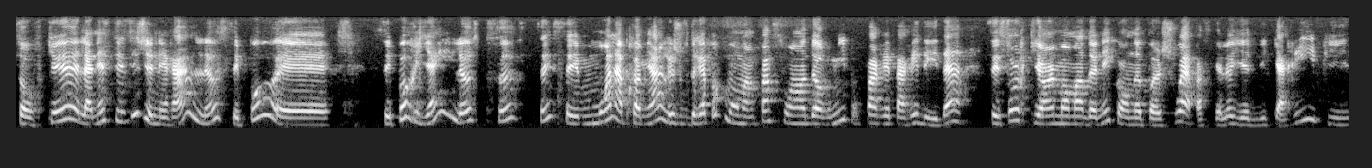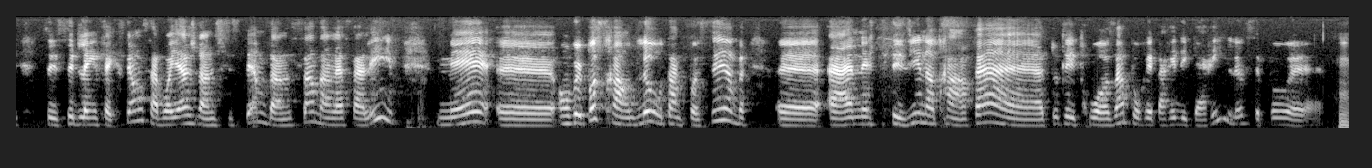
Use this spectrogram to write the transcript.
Sauf que l'anesthésie générale, là, c'est pas, euh, rien, ça. C'est moi la première. Là, je voudrais pas que mon enfant soit endormi pour faire réparer des dents. C'est sûr qu'il y a un moment donné qu'on n'a pas le choix parce que là, il y a des caries, puis c'est de l'infection, ça voyage dans le système, dans le sang, dans la salive. Mais euh, on veut pas se rendre là autant que possible euh, à anesthésier notre enfant euh, à tous les trois ans pour réparer des caries. C'est pas. Hmm.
